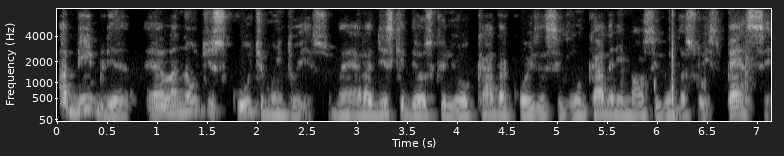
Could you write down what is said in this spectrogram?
A Bíblia, ela não discute muito isso, né? Ela diz que Deus criou cada coisa segundo, cada animal segundo a sua espécie,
